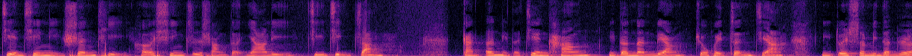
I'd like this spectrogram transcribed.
减轻你身体和心智上的压力及紧张。感恩你的健康，你的能量就会增加，你对生命的热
